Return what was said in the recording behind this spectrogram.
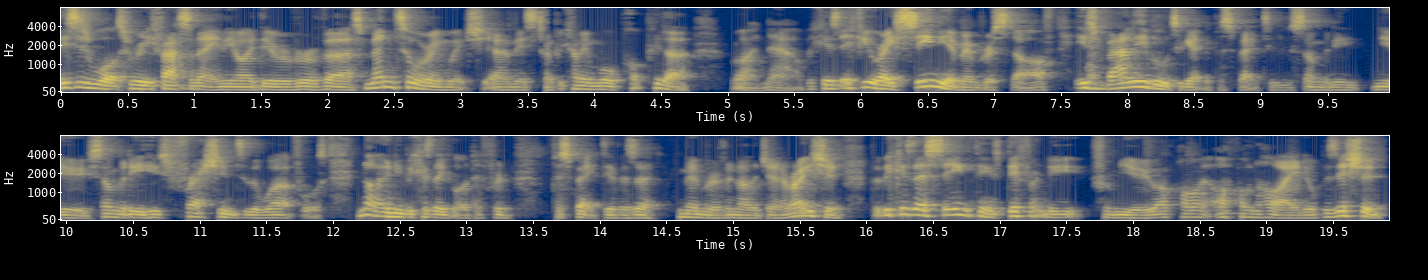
this is what's really fascinating the idea of reverse mentoring, which um, is becoming more popular right now. Because if you're a senior member of staff, it's valuable to get the perspective of somebody new, somebody who's fresh into the workforce, not only because they've got a different perspective as a member of another generation, but because they're seeing things differently from you up, high, up on high in your position.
